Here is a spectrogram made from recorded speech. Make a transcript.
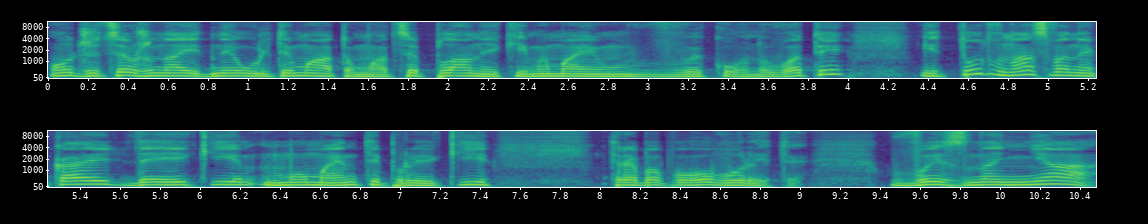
отже, це вже навіть не ультиматум, а це план, який ми маємо виконувати. І тут в нас виникають деякі моменти, про які треба поговорити. Визнання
